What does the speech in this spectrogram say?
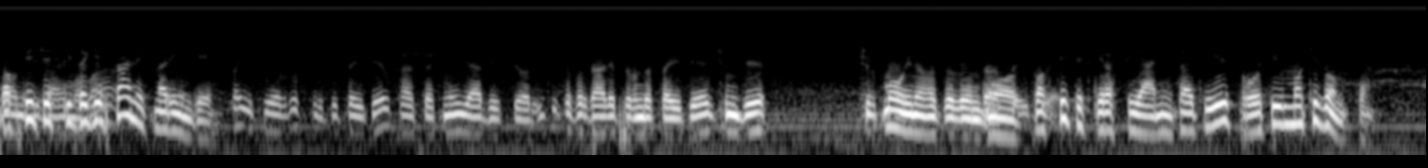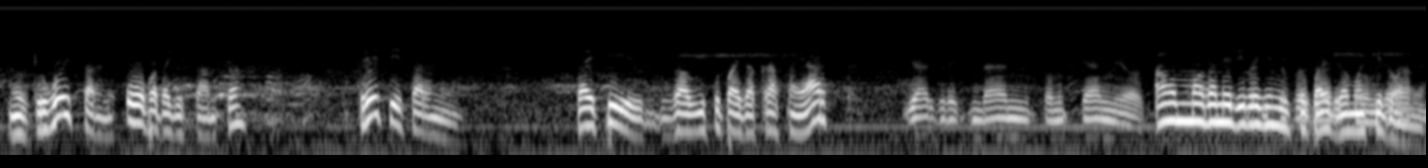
Фактически. Дагестанец на ринге. Sayitev, Rus kulübü Sayitev karşılaşmayı yerde istiyor. 2-0 galip durumda Sayitev. Şimdi çırpma oyunu hazırlığında Вот. Sayitev. Фактически россиянин Сатиев против македонца. Но с другой стороны, оба дагестанца. С третьей стороны, Сайтиев за, выступает за Красноярск, Yer güreşinden sonuç gelmiyor. Магомед Ибрагим 2-0 выступает за Македонию.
